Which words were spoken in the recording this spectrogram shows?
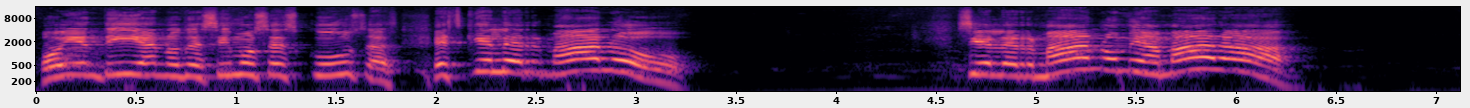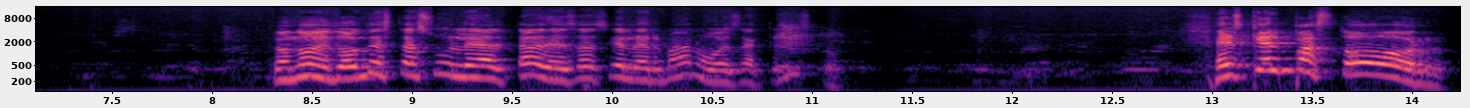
Hoy en día nos decimos excusas. Es que el hermano, si el hermano me amara. No, no, ¿dónde está su lealtad? ¿Es hacia el hermano o es a Cristo? Es que el pastor.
